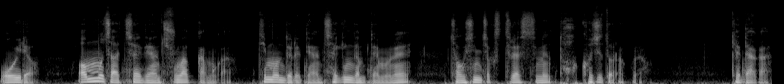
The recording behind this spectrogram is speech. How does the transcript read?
오히려 업무 자체에 대한 중압감과 팀원들에 대한 책임감 때문에 정신적 스트레스는 더 커지더라고요. 게다가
